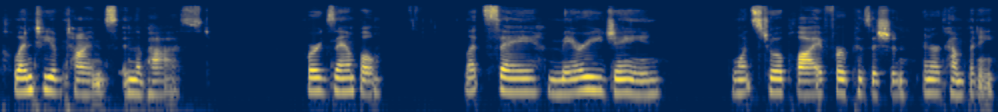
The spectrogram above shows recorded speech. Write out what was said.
plenty of times in the past. For example, let's say Mary Jane wants to apply for a position in her company,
